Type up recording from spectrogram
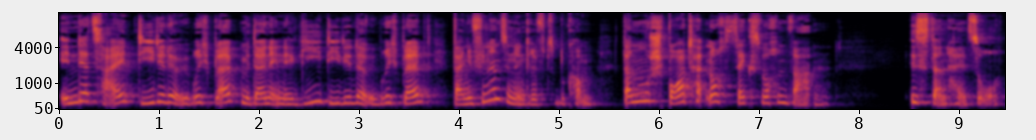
in der Zeit, die dir da übrig bleibt, mit deiner Energie, die dir da übrig bleibt, deine Finanzen in den Griff zu bekommen. Dann muss Sport halt noch sechs Wochen warten. Ist dann halt so.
